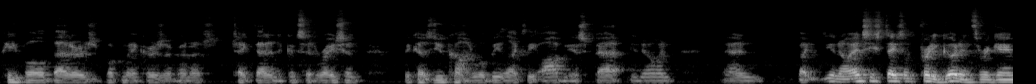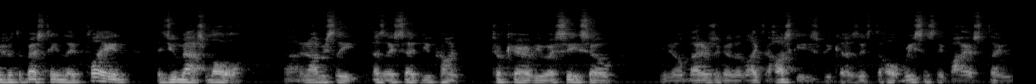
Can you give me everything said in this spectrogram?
people, betters, bookmakers are going to take that into consideration because UConn will be like the obvious bet, you know, and and but you know NC State's looked pretty good in three games, but the best team they've played is UMass Lowell, uh, and obviously, as I said, UConn took care of USC, so you know betters are going to like the Huskies because it's the whole recency bias thing.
